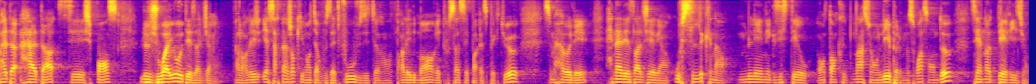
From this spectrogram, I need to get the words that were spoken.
Hada, Hada c'est, je pense, le joyau des Algériens. Alors, il y a certains gens qui vont dire vous êtes fous, vous êtes en parler de mort et tout ça, c'est pas respectueux. Les Algériens, ou n'existait en tant que nation libre, 62, c'est notre dérision.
